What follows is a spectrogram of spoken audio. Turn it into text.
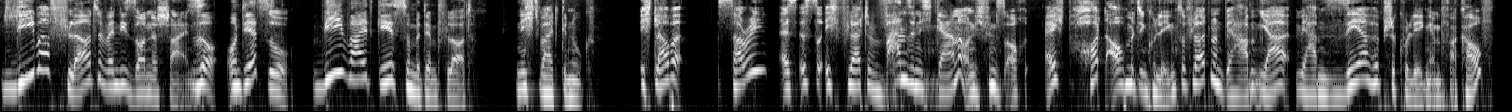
lieber flirte, wenn die Sonne scheint. So, und jetzt So. Wie weit gehst du mit dem Flirt? Nicht weit genug. Ich glaube, sorry, es ist so, ich flirte wahnsinnig gerne und ich finde es auch echt hot, auch mit den Kollegen zu flirten. Und wir haben, ja, wir haben sehr hübsche Kollegen im Verkauf.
